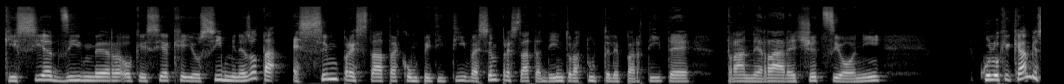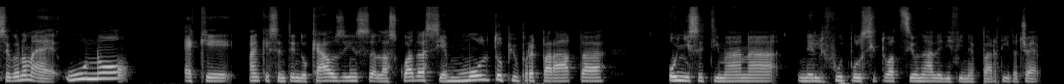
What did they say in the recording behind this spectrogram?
che sia Zimmer o che sia KOC, Minnesota è sempre stata competitiva, è sempre stata dentro a tutte le partite, tranne rare eccezioni. Quello che cambia secondo me è uno è che anche sentendo Cousins la squadra si è molto più preparata ogni settimana nel football situazionale di fine partita, cioè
